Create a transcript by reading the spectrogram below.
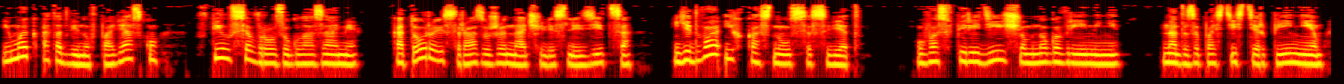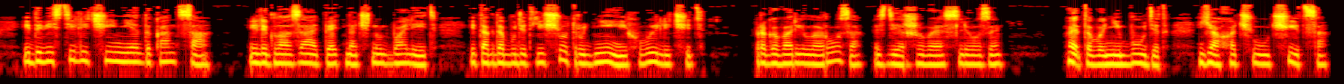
И Мэг, отодвинув повязку, впился в Розу глазами, которые сразу же начали слезиться, едва их коснулся свет. «У вас впереди еще много времени. Надо запастись терпением и довести лечение до конца, или глаза опять начнут болеть, и тогда будет еще труднее их вылечить», — проговорила Роза, сдерживая слезы. «Этого не будет. Я хочу учиться.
